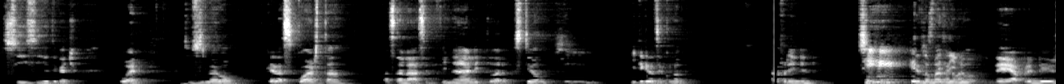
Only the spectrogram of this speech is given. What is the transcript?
sí, sí, yo te cacho. Bueno, entonces luego quedas cuarta, pasa la semifinal y toda la cuestión. Sí. Y te quedas en Colombia. Aprenden. Sí. ¿Qué es lo más lindo de aprender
